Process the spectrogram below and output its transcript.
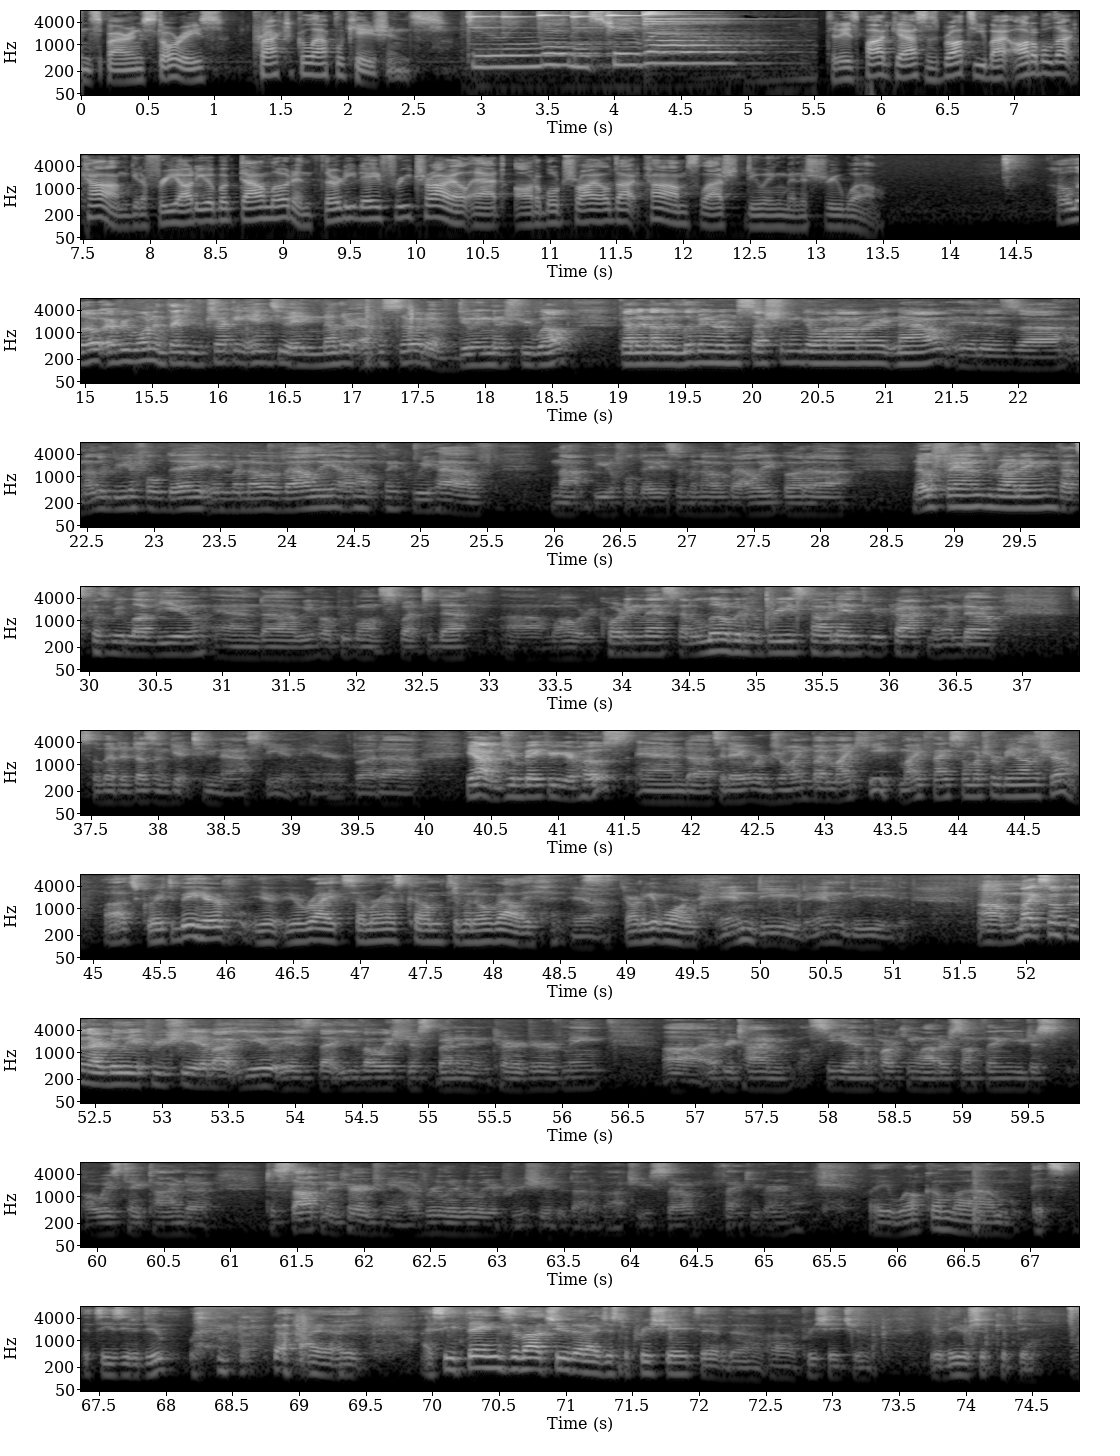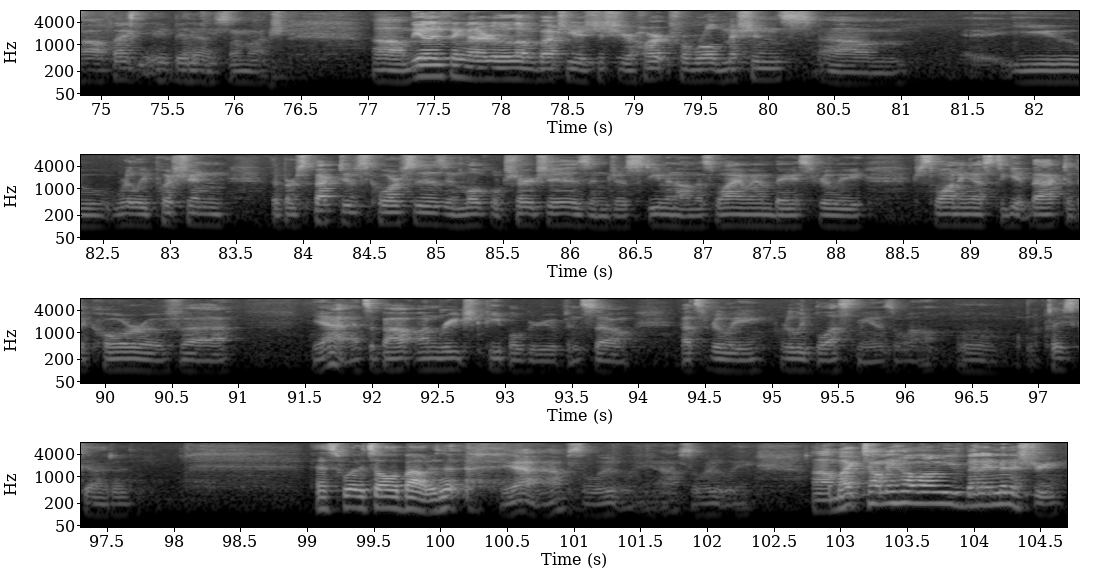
Inspiring stories, practical applications. Doing ministry well. Today's podcast is brought to you by Audible.com. Get a free audiobook download and 30-day free trial at audibletrial.com slash doing ministry well. Hello, everyone, and thank you for checking into another episode of Doing Ministry Well. Got another living room session going on right now. It is uh, another beautiful day in Manoa Valley. I don't think we have not beautiful days in Manoa Valley, but uh, no fans running. That's because we love you, and uh, we hope we won't sweat to death um, while we're recording this. Got a little bit of a breeze coming in through a crack in the window so that it doesn't get too nasty in here. But uh, yeah, I'm Jim Baker, your host, and uh, today we're joined by Mike Heath. Mike, thanks so much for being on the show. Uh, it's great to be here. You're, you're right. Summer has come to Manoa Valley. It's Yeah. starting to get warm. Indeed, indeed. Um, Mike, something that I really appreciate about you is that you've always just been an encourager of me. Uh, every time I see you in the parking lot or something, you just always take time to, to stop and encourage me, and I've really, really appreciated that about you. So thank you very much. Well, you're welcome. Um, it's it's easy to do. I, I, I see things about you that I just appreciate and uh, appreciate your your leadership gifting. Wow, thank you. Been thank you so much. Um, the other thing that I really love about you is just your heart for world missions. Um, you really pushing the perspectives courses in local churches and just even on this YWAM base, really just wanting us to get back to the core of, uh, yeah, it's about unreached people group. And so that's really, really blessed me as well. Mm, praise God. That's what it's all about, isn't it? Yeah, absolutely. Absolutely. Uh, Mike, tell me how long you've been in ministry.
